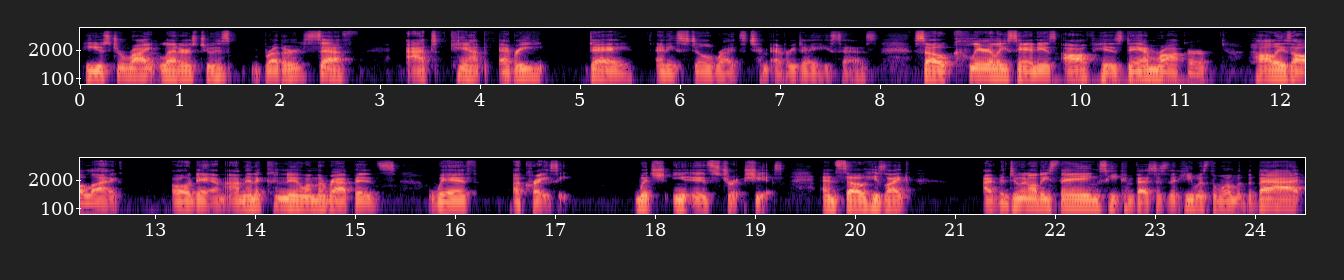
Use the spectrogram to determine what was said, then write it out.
He used to write letters to his brother Seth at camp every day and he still writes to him every day, he says. So clearly, Sandy is off his damn rocker. Holly's all like, oh, damn, I'm in a canoe on the rapids with a crazy, which it's true, she is. And so he's like, I've been doing all these things. He confesses that he was the one with the bat,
